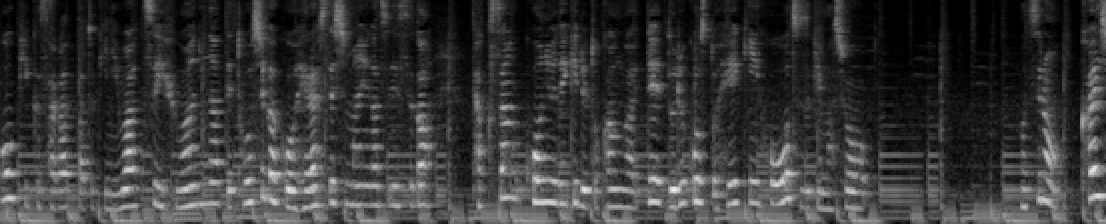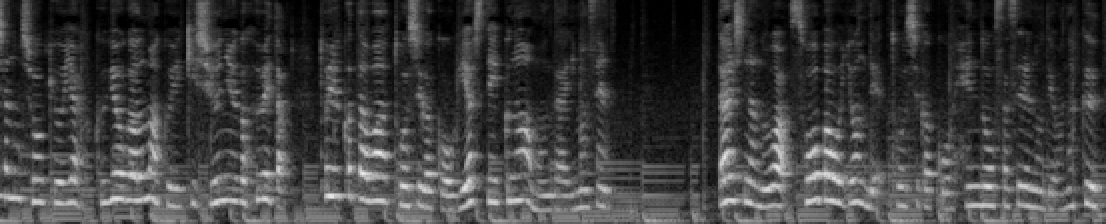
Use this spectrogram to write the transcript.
大きく下がった時にはつい不安になって投資額を減らしてしまいがちですがたくさん購入できると考えてドルコスト平均法を続けましょう。もちろん会社の昇給や副業がうまくいき収入が増えたという方は投資額を増やしていくのは問題ありません。大事なのは相場を読んで投資額を変動させるのではなく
